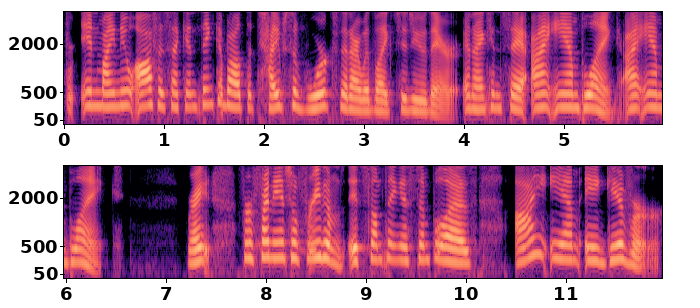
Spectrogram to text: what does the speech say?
for, in my new office, I can think about the types of work that I would like to do there. And I can say, I am blank. I am blank right? For financial freedom, it's something as simple as I am a giver.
